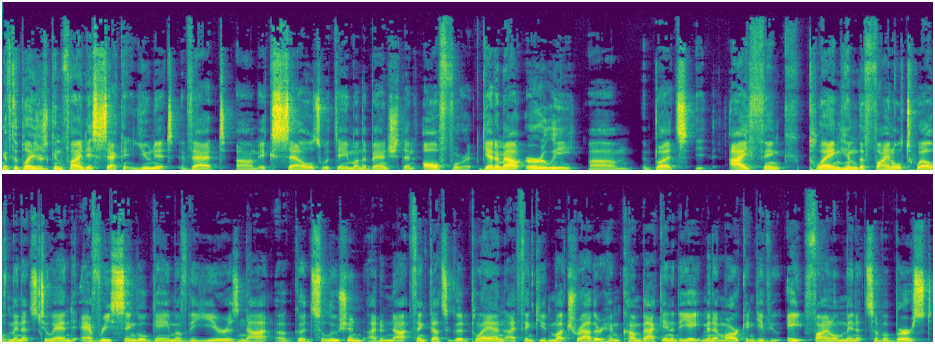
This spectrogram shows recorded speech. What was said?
if the Blazers can find a second unit that um, excels with Dame on the bench, then all for it. Get him out early. Um, but I think playing him the final 12 minutes to end every single game of the year is not a good solution. I do not think that's a good plan. I think you'd much rather him come back into the eight minute mark and give you eight final minutes of a burst,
